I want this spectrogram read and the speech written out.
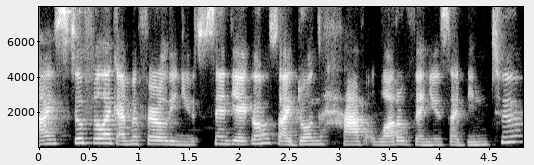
I still feel like I'm fairly new to San Diego, so I don't have a lot of venues I've been to.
